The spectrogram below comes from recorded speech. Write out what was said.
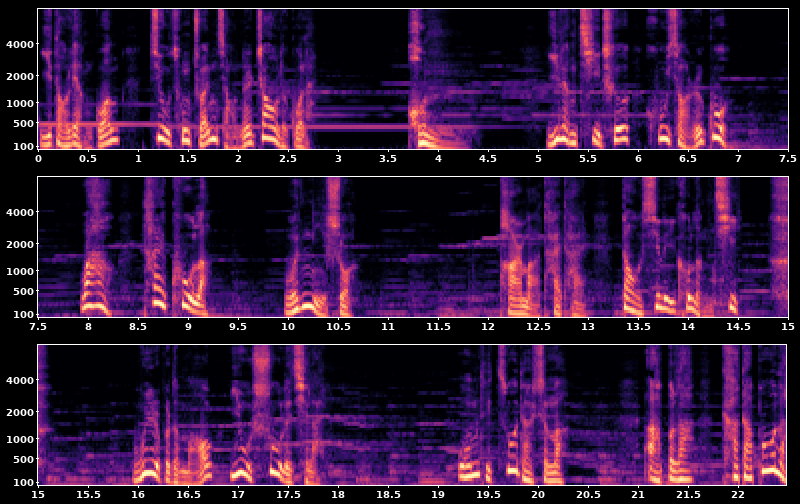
一道亮光就从转角那儿照了过来。轰！一辆汽车呼啸而过。哇哦，太酷了！温妮说。帕尔玛太太倒吸了一口冷气。威尔伯的毛又竖了起来。我们得做点什么。阿布拉卡达布拉！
